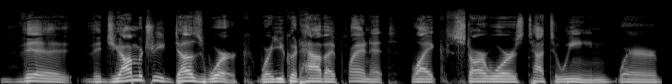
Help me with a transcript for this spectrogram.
The the geometry does work where you could have a planet like Star Wars Tatooine where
